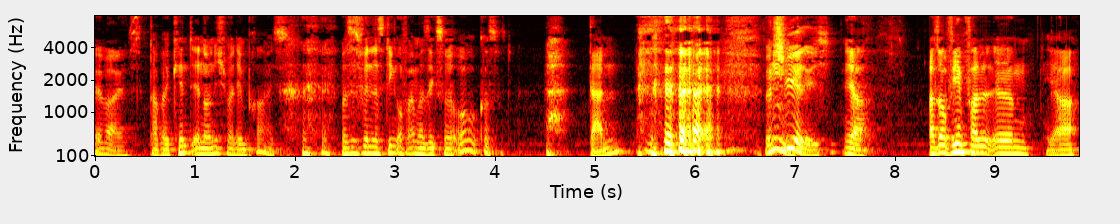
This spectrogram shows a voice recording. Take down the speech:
Wer weiß. Dabei kennt er noch nicht mal den Preis. Was ist, wenn das Ding auf einmal 600 Euro kostet? Dann wird schwierig. Ja. Also auf jeden Fall, ähm, ja,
